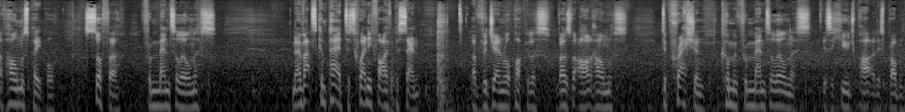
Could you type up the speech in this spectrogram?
of homeless people suffer from mental illness. Now, that's compared to 25% of the general populace, those that aren't homeless. Depression coming from mental illness is a huge part of this problem.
